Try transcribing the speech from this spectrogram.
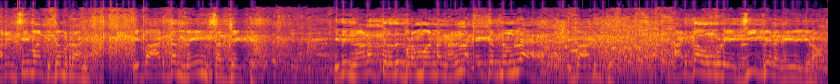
அதன் சீமான் திட்டமிடுறாங்க. இப்ப அடுத்த மெயின் சப்ஜெக்ட் இது நடத்துறது பிரம்மாண்டம். நல்ல கை தட்டணும்ல? இப்ப அடுத்து. அடுத்த உங்களுடைய ஜிபேல கை வைக்கிறோம்.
